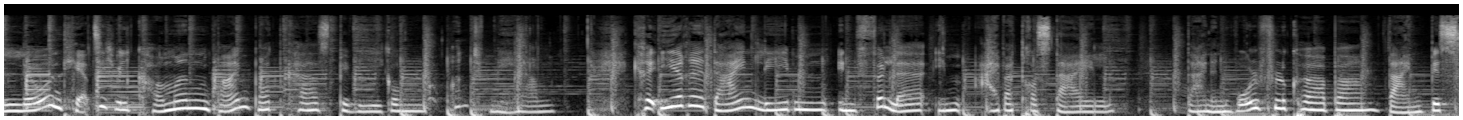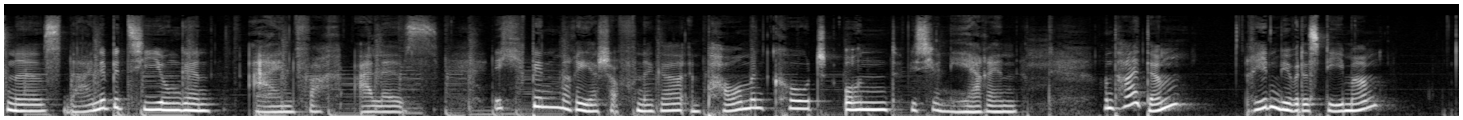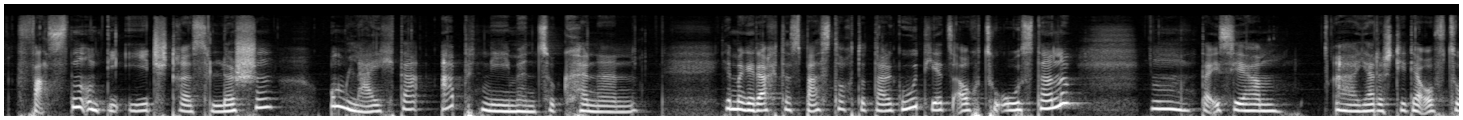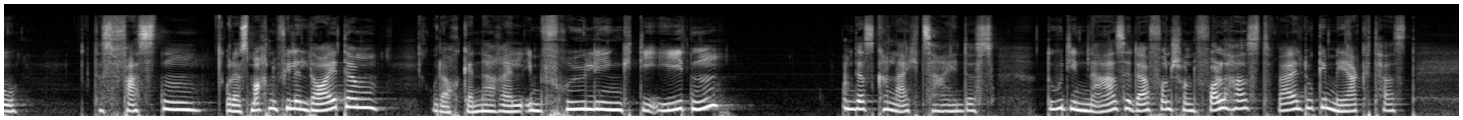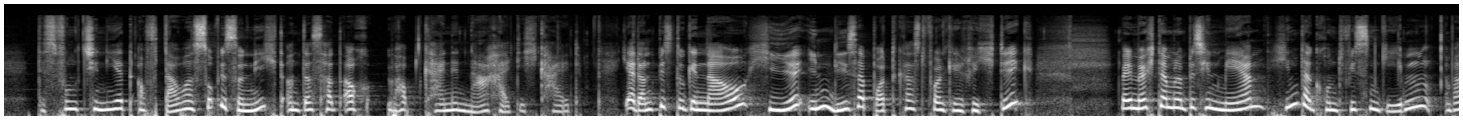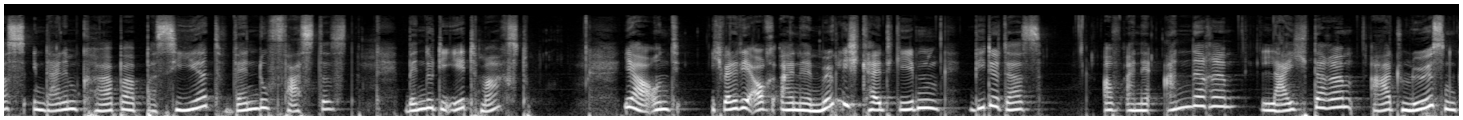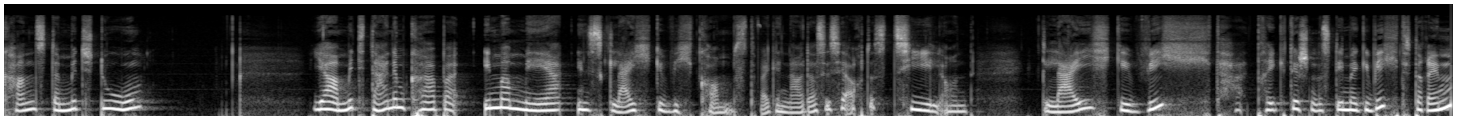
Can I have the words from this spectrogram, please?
Hallo und herzlich willkommen beim Podcast Bewegung und mehr. Kreiere dein Leben in Fülle im Albatros-Style. Deinen Wohlfühlkörper, dein Business, deine Beziehungen, einfach alles. Ich bin Maria Schaffnegger, Empowerment Coach und Visionärin. Und heute reden wir über das Thema Fasten und Diätstress löschen, um leichter abnehmen zu können. Ich habe mir gedacht, das passt doch total gut jetzt auch zu Ostern. Hm, da ist ja, äh, ja, da steht ja oft so das Fasten oder es machen viele Leute oder auch generell im Frühling Diäten. Und das kann leicht sein, dass du die Nase davon schon voll hast, weil du gemerkt hast, das funktioniert auf Dauer sowieso nicht und das hat auch überhaupt keine Nachhaltigkeit. Ja, dann bist du genau hier in dieser Podcast-Folge richtig, weil ich möchte einmal ein bisschen mehr Hintergrundwissen geben, was in deinem Körper passiert, wenn du fastest, wenn du Diät machst. Ja, und ich werde dir auch eine Möglichkeit geben, wie du das auf eine andere, leichtere Art lösen kannst, damit du ja mit deinem Körper immer mehr ins Gleichgewicht kommst, weil genau das ist ja auch das Ziel. Und Gleichgewicht trägt dir schon das Thema Gewicht drin,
